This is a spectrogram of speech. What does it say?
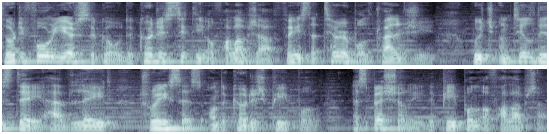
34 years ago, the Kurdish city of Halabja faced a terrible tragedy which until this day have laid traces on the Kurdish people, especially the people of Halabja.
